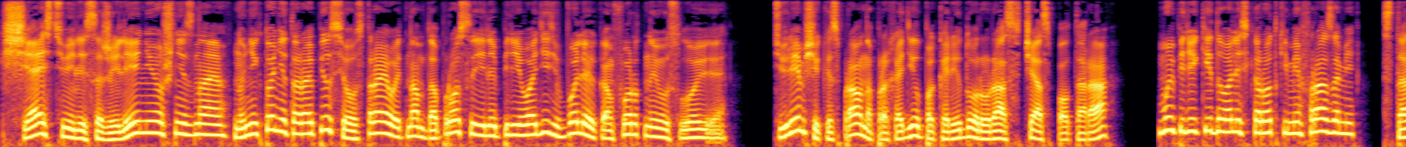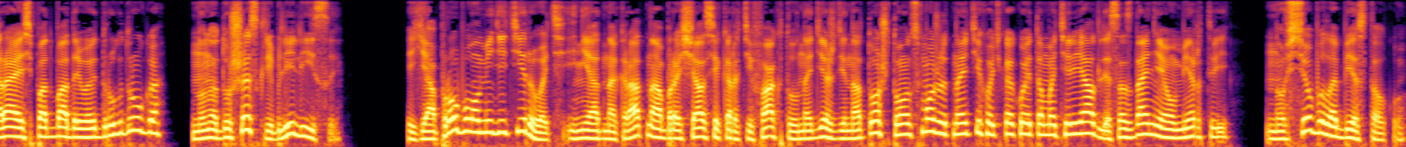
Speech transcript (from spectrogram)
К счастью или сожалению, уж не знаю, но никто не торопился устраивать нам допросы или переводить в более комфортные условия. Тюремщик исправно проходил по коридору раз в час-полтора. Мы перекидывались короткими фразами, стараясь подбадривать друг друга, но на душе скребли лисы. Я пробовал медитировать и неоднократно обращался к артефакту в надежде на то, что он сможет найти хоть какой-то материал для создания умертвий, но все было без толку.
